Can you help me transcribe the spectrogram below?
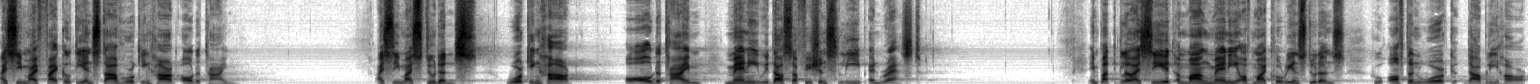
I see my faculty and staff working hard all the time. I see my students working hard all the time, many without sufficient sleep and rest. In particular, I see it among many of my Korean students who often work doubly hard.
